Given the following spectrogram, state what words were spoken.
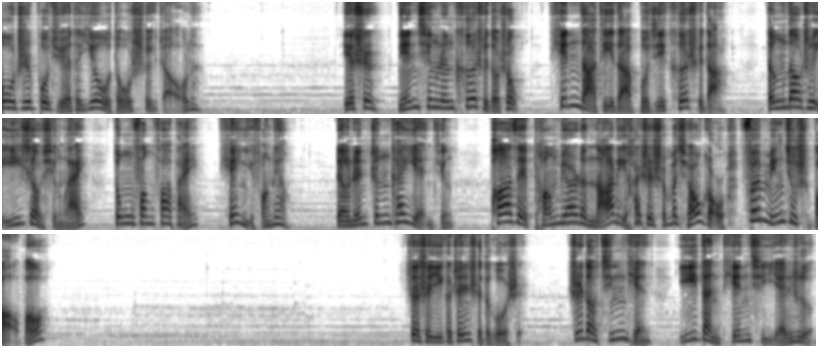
不知不觉的又都睡着了。也是年轻人瞌睡都重，天大地大不及瞌睡大。等到这一觉醒来，东方发白，天已放亮，两人睁开眼睛，趴在旁边的哪里还是什么小狗，分明就是宝宝。这是一个真实的故事。直到今天，一旦天气炎热，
